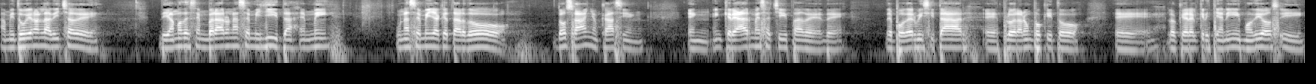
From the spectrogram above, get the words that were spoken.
A mí tuvieron la dicha de, digamos, de sembrar una semillita en mí, una semilla que tardó dos años casi en en, crearme esa chispa de, poder visitar, eh, explorar un poquito eh, lo que era el cristianismo, Dios, y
